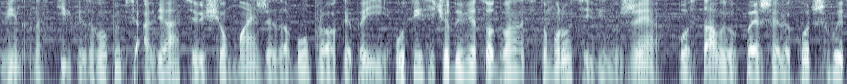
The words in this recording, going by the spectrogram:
Він настільки захопився авіацією, що майже забув про КПІ. У 1912 році він вже поставив перший рекорд швидкості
